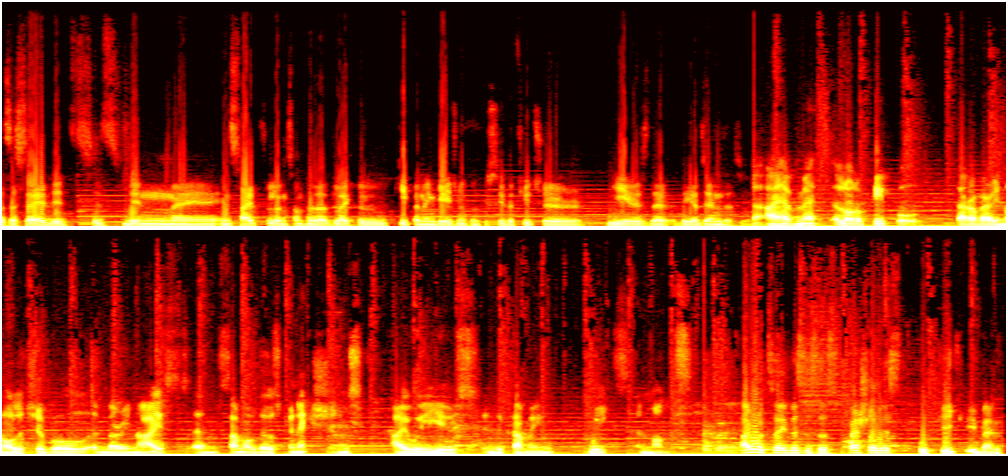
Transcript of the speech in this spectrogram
As I said, it's it's been uh, insightful and something that I'd like to keep an engagement and to see the future years, the, the agendas. I have met a lot of people that are very knowledgeable and very nice, and some of those connections I will use in the coming weeks and months. I would say this is a specialist boutique event.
